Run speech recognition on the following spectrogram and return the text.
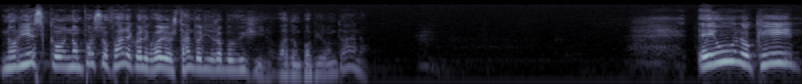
Non riesco, non posso fare quello che voglio standogli troppo vicino, vado un po' più lontano. È uno che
